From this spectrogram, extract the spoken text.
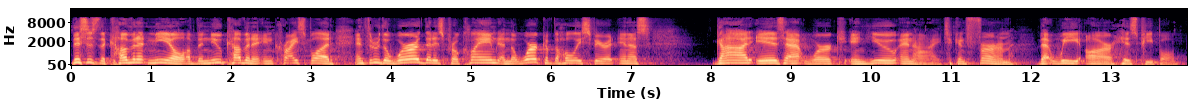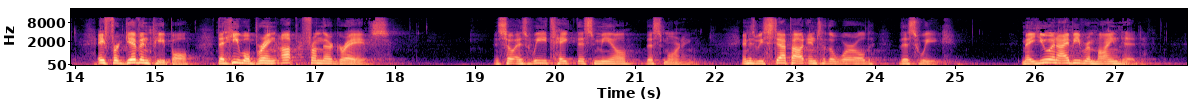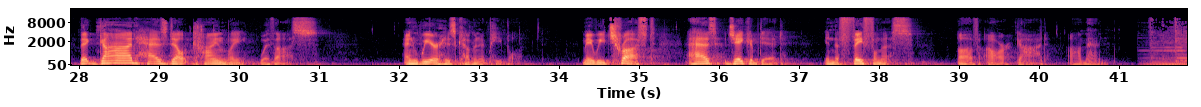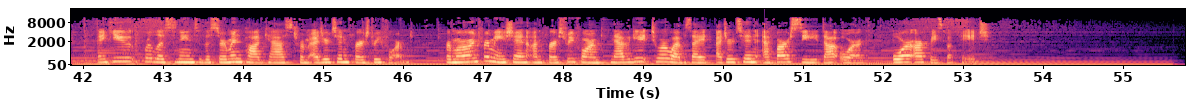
This is the covenant meal of the new covenant in Christ's blood. And through the word that is proclaimed and the work of the Holy Spirit in us, God is at work in you and I to confirm that we are his people, a forgiven people that he will bring up from their graves. And so, as we take this meal this morning, and as we step out into the world this week, may you and I be reminded that God has dealt kindly with us, and we are his covenant people. May we trust, as Jacob did, in the faithfulness of our God. Amen. Thank you for listening to the Sermon Podcast from Edgerton First Reformed. For more information on First Reformed, navigate to our website, edgertonfrc.org, or our Facebook page.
